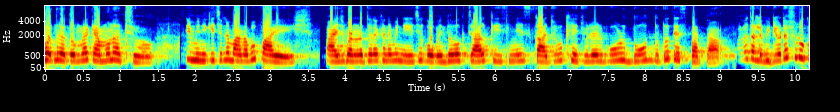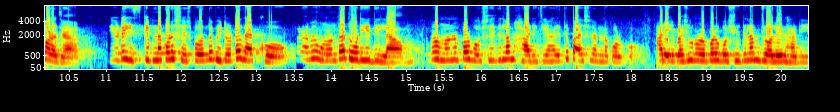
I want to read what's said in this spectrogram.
বন্ধুরা, তোমরা কেমন আছো? আজকে মিনি কিচেনে বানাবো পায়েস। পায়েস বানানোর জন্য এখানে আমি নিয়েছি গোবিন্দভোগ চাল কিশমিশ কাজু, খেজুরের গুড়, দুধ, দুটো তেজপাতা। চলো তাহলে ভিডিওটা শুরু করা যাক। ভিডিওটা স্কিপ না করে শেষ পর্যন্ত ভিডিওটা দেখো। এবার আমি উনুনটা ধরিয়ে দিলাম। এবার উনুনের পর বসিয়ে দিলাম হাঁড়ি, যে হাঁড়িতে পায়েস রান্না করব। আর এই পাশে উনুনের পরে বসিয়ে দিলাম জলের হাঁড়ি।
